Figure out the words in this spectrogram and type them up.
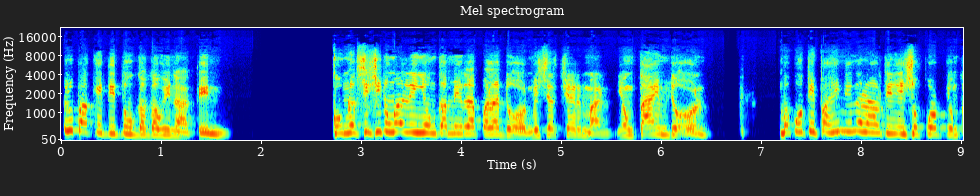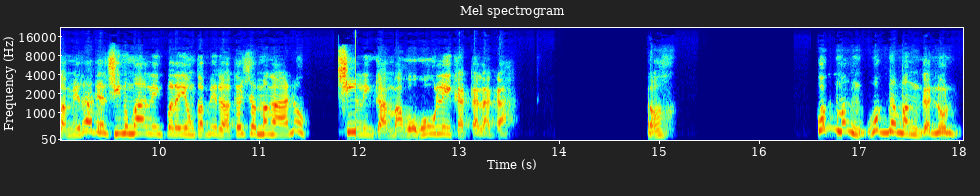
Pero bakit ito gagawin natin? Kung nagsisinungaling yung kamera pala doon, Mr. Chairman, yung time doon, mabuti pa hindi na natin i-support yung kamera dahil sinungaling pala yung kamera kaysa mga ano, siling ka, mahuhuli ka talaga. Oh? Wag mang, wag namang ganun.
